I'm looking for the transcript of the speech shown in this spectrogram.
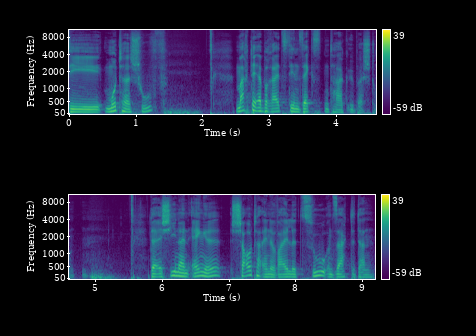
die Mutter schuf, machte er bereits den sechsten Tag Überstunden. Da erschien ein Engel, schaute eine Weile zu und sagte dann,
